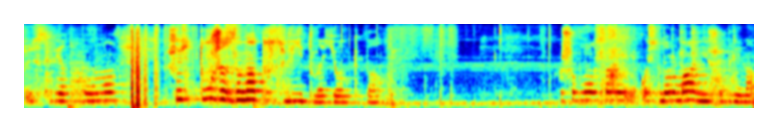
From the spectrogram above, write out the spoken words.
цей світ повно. Щось дуже занадто світло, йолки-палки. Щоб було саме якось нормальніше, блін, а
